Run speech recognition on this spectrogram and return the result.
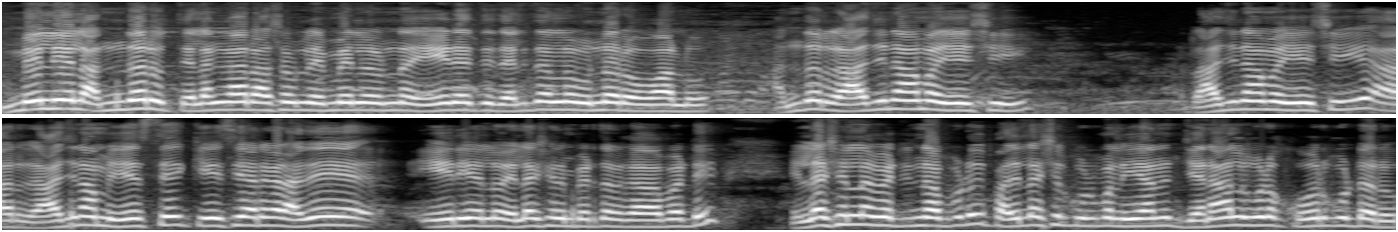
ఎమ్మెల్యేలు అందరూ తెలంగాణ రాష్ట్రంలో ఎమ్మెల్యేలు ఉన్న ఏడైతే దళితంలో ఉన్నారో వాళ్ళు అందరూ రాజీనామా చేసి రాజీనామా చేసి ఆ రాజీనామా చేస్తే కేసీఆర్ గారు అదే ఏరియాలో ఎలక్షన్ పెడతారు కాబట్టి ఎలక్షన్లో పెట్టినప్పుడు పది లక్షల కుటుంబాలు ఇవ్వాలని జనాలు కూడా కోరుకుంటారు.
